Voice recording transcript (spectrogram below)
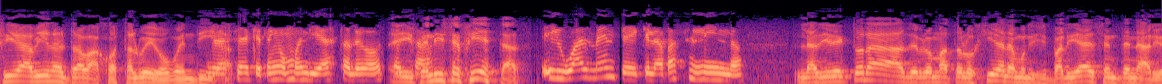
siga bien el trabajo. Hasta luego. Buen día. Gracias, que tengan un buen día. Hasta luego. Chao, Y chao. felices fiestas. Igualmente, que la pasen lindo. La directora de bromatología de la Municipalidad de Centenario.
